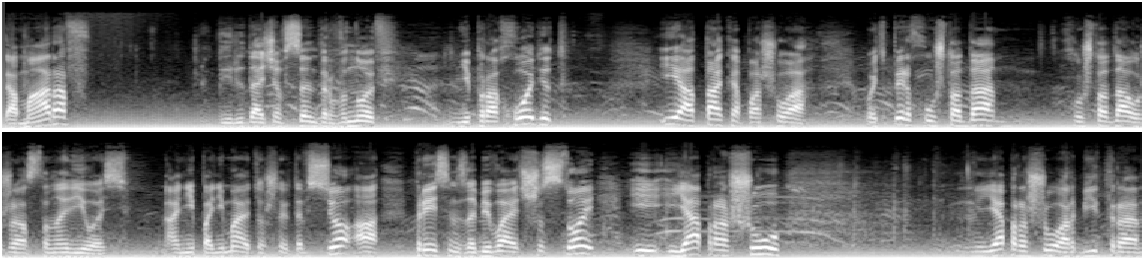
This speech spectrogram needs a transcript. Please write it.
Тамаров. Передача в центр вновь не проходит. И атака пошла. Вот теперь Хуштада, Хуштада уже остановилась. Они понимают, что это все, а прессинг забивает шестой. И я прошу, я прошу арбитра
